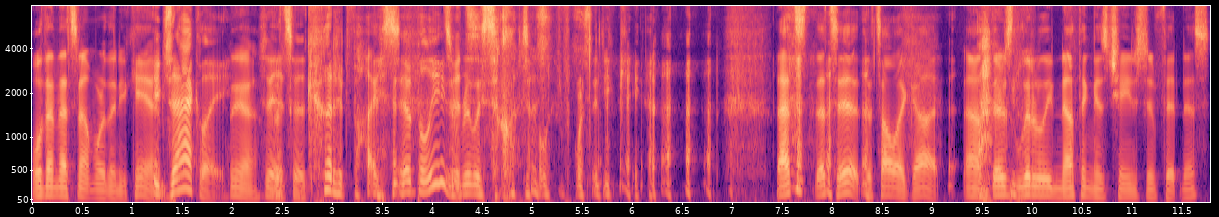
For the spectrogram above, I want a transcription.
well, then that's not more than you can. Exactly. Yeah, So that's it's a good advice. I believe it's, it's- really solid. Don't lift more than you can. that's that's it. That's all I got. Um, there's literally nothing has changed in fitness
